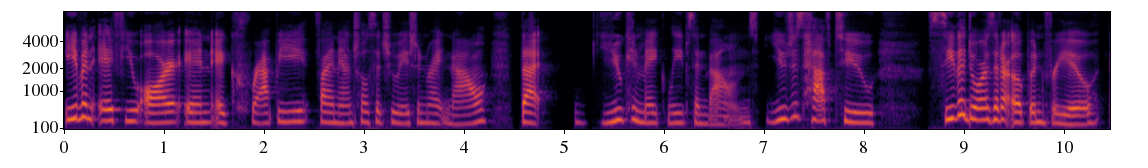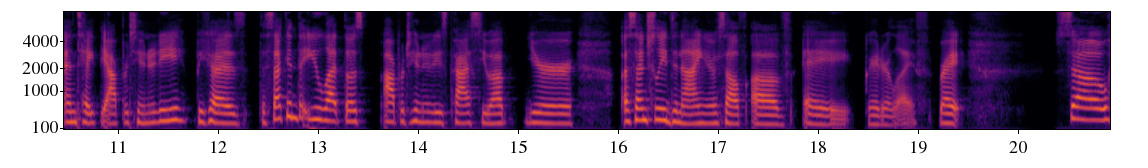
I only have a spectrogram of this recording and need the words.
even if you are in a crappy financial situation right now, that you can make leaps and bounds. You just have to see the doors that are open for you and take the opportunity because the second that you let those opportunities pass you up, you're essentially denying yourself of a greater life, right? So,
